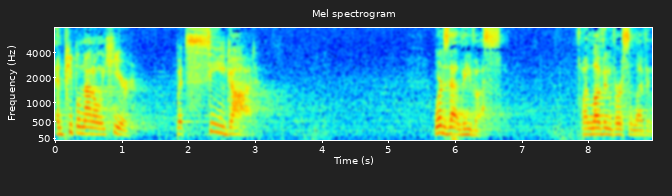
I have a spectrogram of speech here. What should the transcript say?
And people not only hear, but see God. Where does that leave us? I love in verse 11.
